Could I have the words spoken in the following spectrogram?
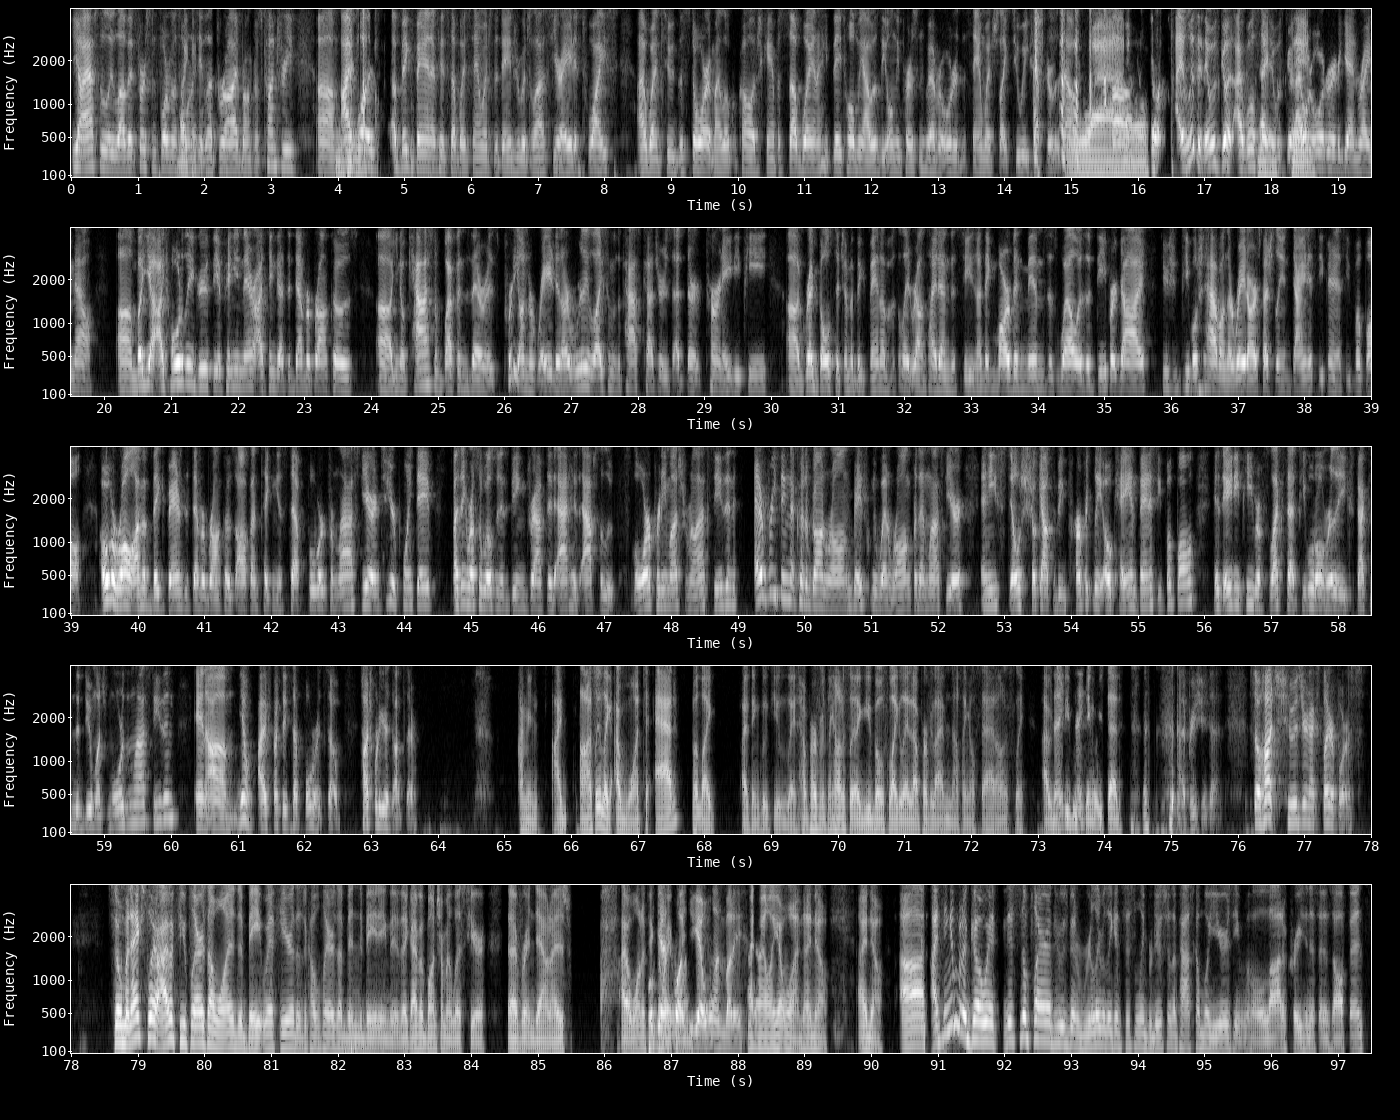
Yeah, I absolutely love it. First and foremost, like I want to say let's ride Broncos country. Um, I was a big fan of his Subway sandwich, the Dangerwich, last year. I ate it twice. I went to the store at my local college campus Subway, and they told me I was the only person who ever ordered the sandwich like two weeks after it was out. wow! Um, so I listen, it was good. I will say it was good. I would order it again right now. Um, but yeah, I totally agree with the opinion there. I think that the Denver Broncos, uh, you know, cast of weapons there is pretty underrated. I really like some of the pass catchers at their current ADP. Uh, Greg Dulcich, I'm a big fan of as a late round tight end this season. I think Marvin Mims as well is a deeper guy you should people should have on their radar, especially in dynasty fantasy football. Overall, I'm a big fan of this Denver Broncos offense taking a step forward from last year. And to your point, Dave, I think Russell Wilson is being drafted at his absolute floor pretty much from last season everything that could have gone wrong basically went wrong for them last year, and he still shook out to be perfectly okay in fantasy football. His ADP reflects that people don't really expect him to do much more than last season, and um, you know, I expect a step forward. So, Hutch, what are your thoughts there? I mean, I honestly like I want to add, but like I think Luke, you laid it out perfectly. Honestly, like you both like laid it out perfectly. I have nothing else to add. Honestly, I would thank, just be repeating what you said. I appreciate that. So, Hutch, who is your next player for us? So my next player, I have a few players I want to debate with here. There's a couple players I've been debating. Like I have a bunch on my list here that I've written down. I just I want to pick well, the right what? one. You get one, buddy. I know I only get one. I know. I know. Uh, I think I'm gonna go with this is a player who's been really, really consistently producing in the past couple of years, even with a lot of craziness in his offense.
